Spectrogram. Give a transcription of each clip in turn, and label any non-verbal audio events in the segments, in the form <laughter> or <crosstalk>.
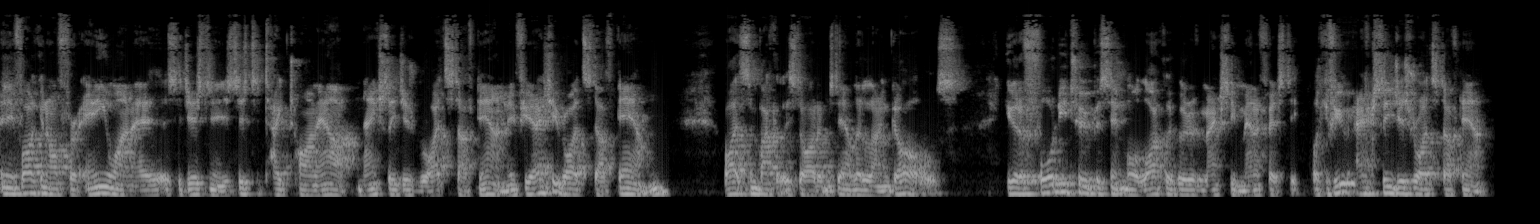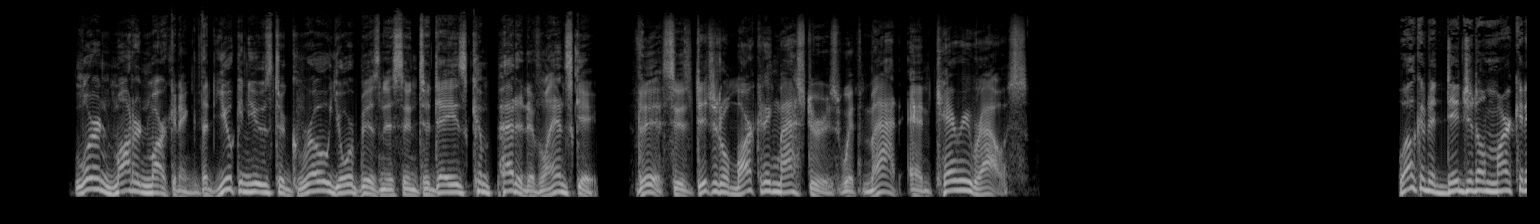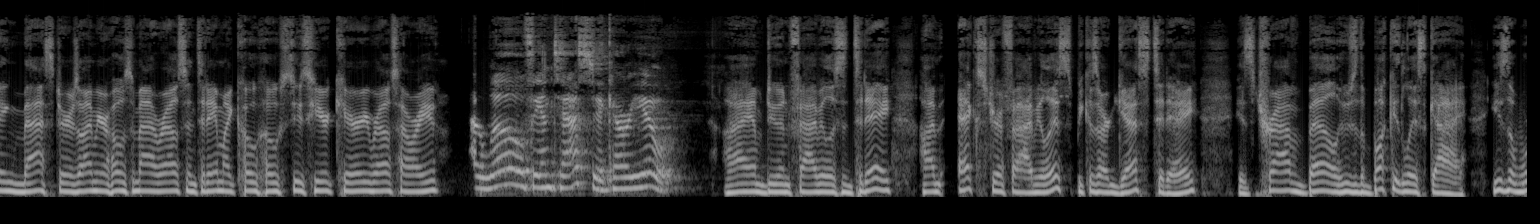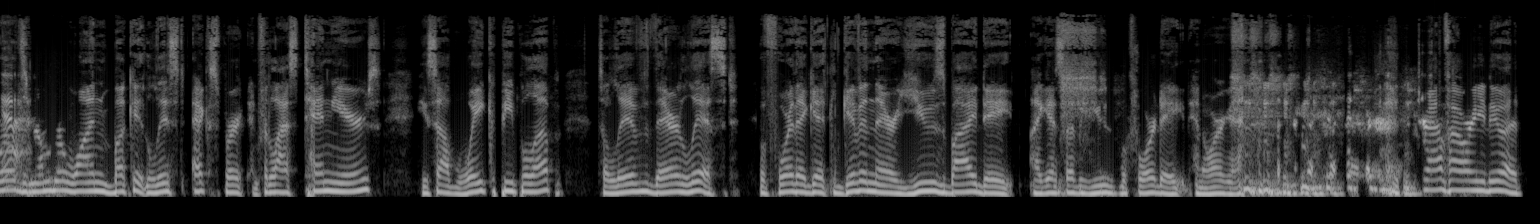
And if I can offer anyone a, a suggestion, is just to take time out and actually just write stuff down. And if you actually write stuff down, write some bucket list items down, let alone goals, you got a 42% more likelihood of them actually manifesting. Like if you actually just write stuff down. Learn modern marketing that you can use to grow your business in today's competitive landscape. This is Digital Marketing Masters with Matt and Carrie Rouse. Welcome to Digital Marketing Masters. I'm your host, Matt Rouse, and today my co host is here, Carrie Rouse. How are you? Hello, fantastic. How are you? I am doing fabulous. And today I'm extra fabulous because our guest today is Trav Bell, who's the bucket list guy. He's the world's yeah. number one bucket list expert. And for the last 10 years, he's helped wake people up to live their list before they get given their use by date. I guess that'd be used before date in Oregon. <laughs> Trav, how are you doing?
